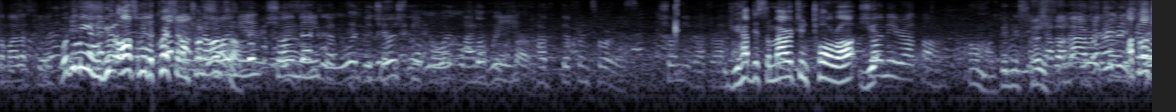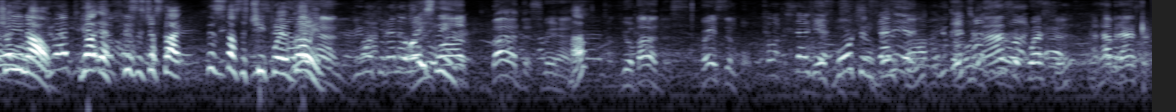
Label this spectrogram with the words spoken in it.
I'm out of. What do you mean? You asked me the question. I'm trying to Show answer. me, show me that the Jewish people and we have different Torahs. Show me that right now. You have the Samaritan Torah. Show me right now. oh my goodness me. I can't show you now. Yeah, yeah, this is just like this is just a cheap way of going. Raihan, You want to run You away? Honestly. are bad at this, Raihan. Huh? You're bad at this. Very simple. Come on, stand here. It's more convincing. You if can you ask a question and have it answered.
